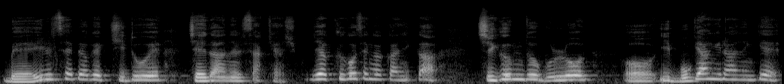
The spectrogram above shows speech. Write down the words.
매일 새벽에 기도의 재단을 쌓게 하시고 제가 그거 생각하니까 지금도 물론 어, 이 목양이라는 게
